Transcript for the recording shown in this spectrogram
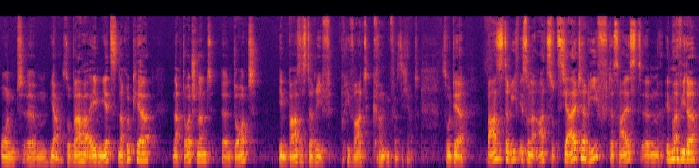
Und ähm, ja, so war er eben jetzt nach Rückkehr nach Deutschland äh, dort im Basistarif privat krankenversichert. So der Basistarif ist so eine Art Sozialtarif, das heißt ähm, immer wieder,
